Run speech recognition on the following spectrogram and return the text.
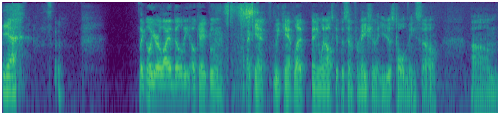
Yeah. It's like, oh, you're a liability. Okay, boom. I can't. We can't let anyone else get this information that you just told me. So, um,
